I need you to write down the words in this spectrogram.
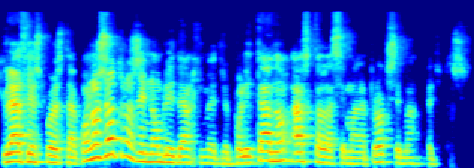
Gracias por estar con nosotros. En nombre de Ángel Metropolitano, hasta la semana próxima. Adiós.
